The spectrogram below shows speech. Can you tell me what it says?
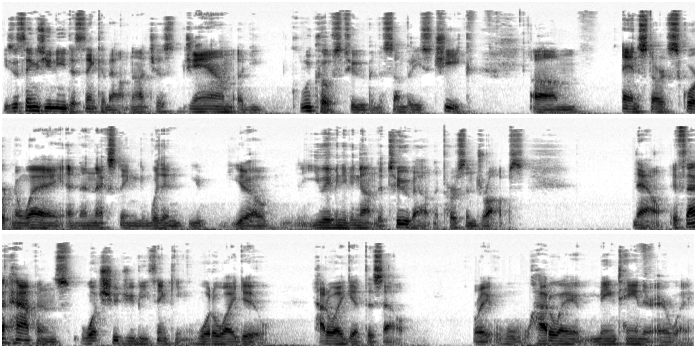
These are things you need to think about, not just jam a glucose tube into somebody's cheek um, and start squirting away, and then next thing within you you know, you haven't even gotten the tube out and the person drops. Now, if that happens, what should you be thinking? What do I do? How do I get this out? Right? How do I maintain their airway?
